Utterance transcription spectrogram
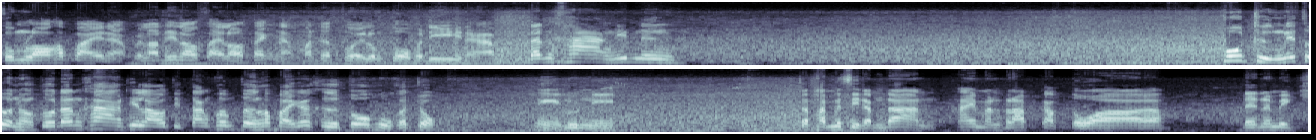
ซุ้มล้อเข้าไปเนี่ย เวลาที่เราใส่ล้อแต่งเนี่ยมันจะสวยลงตัวพอดีนะครับ ด้านข้างนิดนึง พูดถึงในส่วนของตัวด้านข้างที่เราติดตั้งเพิ่มเติมเข้าไปก็คือตัวหูกระจก นี่รุ่นนี้ จะทำเป็นสีดำด้าน ให้มันรับกับตัว Dynamic Q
